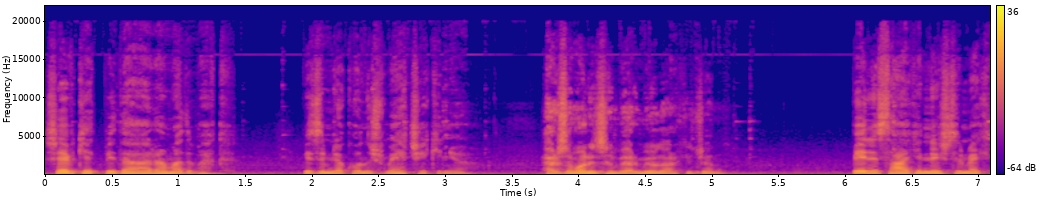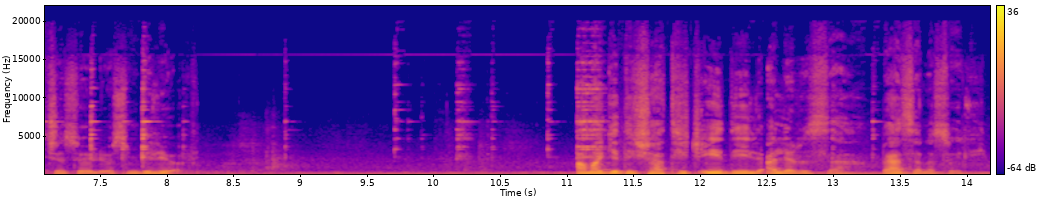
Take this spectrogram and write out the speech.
Şevket bir daha aramadı bak. Bizimle konuşmaya çekiniyor. Her zaman izin vermiyorlar ki canım. Beni sakinleştirmek için söylüyorsun biliyorum. Ama gidişat hiç iyi değil Ali Rıza. Ben sana söyleyeyim.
